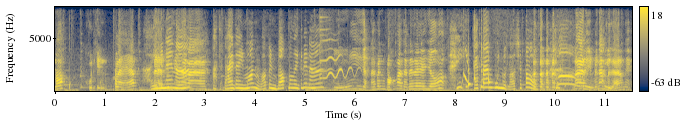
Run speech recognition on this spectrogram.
เนาะขุดหินแปรบเฮ้ยไม่แน่พื้นะที่นะ อาจจะได้ไดมอนด์หรือว่าเป็นบล็อกมาเลยก็ได้นะอุ้ยอยากได้เป็นบล็อกอาจจะได้เยอะเฮ้ยใช้แต้มบุญหมดแล้วใช่เปล่าน่าดิไม่น่าเหลือแล้วเนี่ย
